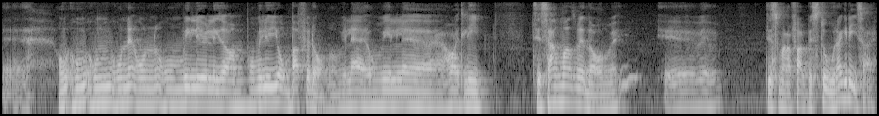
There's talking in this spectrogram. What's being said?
Eh, hon, hon, hon, hon, hon, vill ju liksom, hon vill ju jobba för dem. Hon vill, hon vill eh, ha ett liv tillsammans med dem eh, tills de i alla fall blir stora grisar.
